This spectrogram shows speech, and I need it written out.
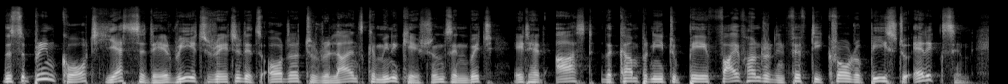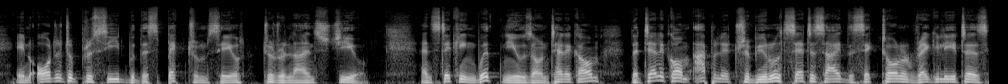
The Supreme Court yesterday reiterated its order to Reliance Communications in which it had asked the company to pay 550 crore rupees to Ericsson in order to proceed with the spectrum sale to Reliance Jio. And sticking with news on telecom, the Telecom Appellate Tribunal set aside the sectoral regulator's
